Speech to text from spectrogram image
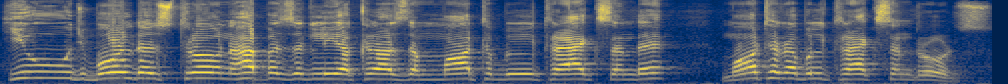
huge boulders thrown haphazardly across the motorable tracks and uh, motorable tracks and roads.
